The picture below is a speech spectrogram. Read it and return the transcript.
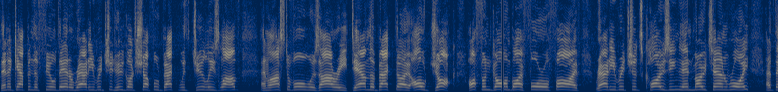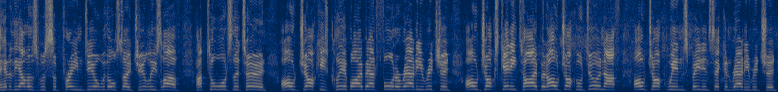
Then a gap in the field there to Rowdy Richard, who got shuffled back with Julie's Love. And last of all was Ari. Down the back, though, Old Jock, often gone by four or five. Rowdy Richards closing, then Motown Roy. At the head of the others was Supreme Deal with also Julie's Love. Up towards the turn, Old Jock, he's clear by about four to Rowdy Richard. Old Jock's getting tired, but Old Jock will do enough. Old Jock wins, speed in second, Rowdy Richard.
